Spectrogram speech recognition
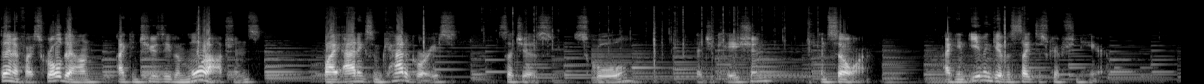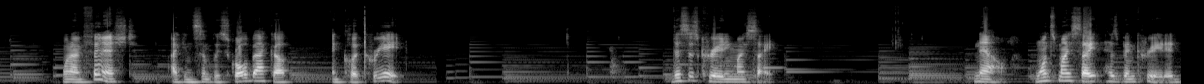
Then if I scroll down, I can choose even more options by adding some categories such as school, education, and so on. I can even give a site description here. When I'm finished, I can simply scroll back up and click Create. This is creating my site. Now, once my site has been created,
